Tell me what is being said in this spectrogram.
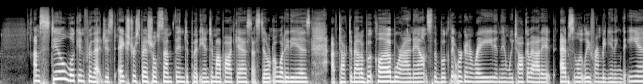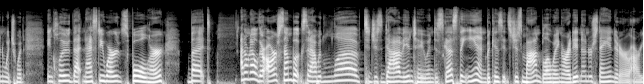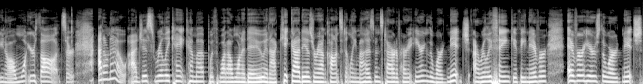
I'm still looking for that just extra special something to put into my podcast. I still don't know what it is. I've talked about a book club where I announce the book that we're going to read and then we talk about it absolutely from beginning to end, which would include that nasty word spoiler. But I don't know. There are some books that I would love to just dive into and discuss the end because it's just mind blowing, or I didn't understand it, or, or, you know, I want your thoughts, or I don't know. I just really can't come up with what I want to do, and I kick ideas around constantly. My husband's tired of hearing the word niche. I really think if he never, ever hears the word niche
